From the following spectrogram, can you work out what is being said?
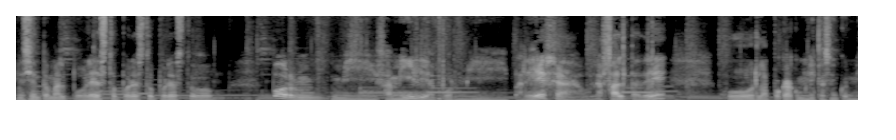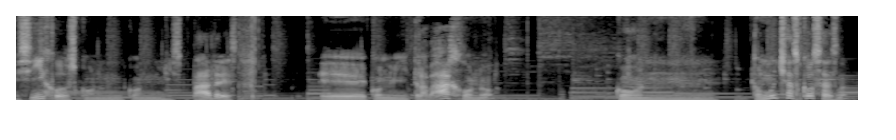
me siento mal por esto, por esto, por esto, por mi familia, por mi pareja o la falta de, por la poca comunicación con mis hijos, con, mis padres, eh, con mi trabajo, ¿no? Con, muchas cosas, ¿no?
